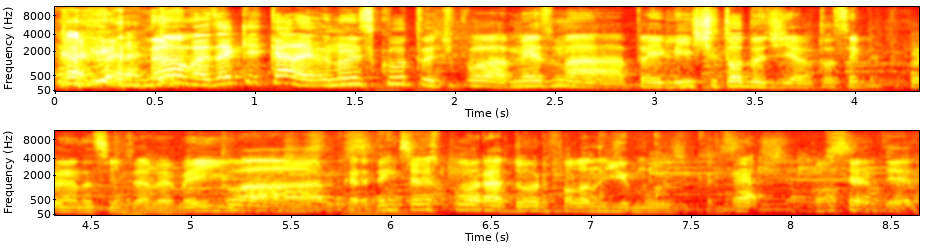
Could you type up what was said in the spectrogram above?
Não, mas é que, cara, eu não escuto, tipo, a mesma playlist todo dia. Eu tô sempre procurando, assim, sabe? É bem. Claro, cara, tem que ser um explorador falando de música. Com certeza.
